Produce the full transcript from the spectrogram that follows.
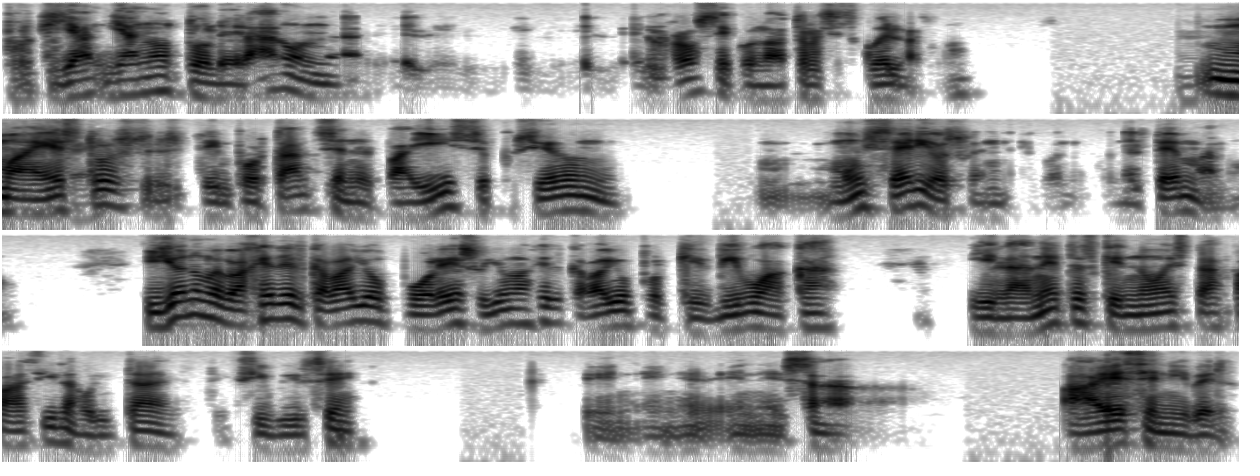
porque ya, ya no toleraron el, roce con otras escuelas, ¿no? Mm, Maestros este, importantes en el país se pusieron muy serios con, el tema, ¿no? Y yo no me bajé del caballo por eso, yo me bajé del caballo porque vivo acá. Y la neta es que no está fácil ahorita este, exhibirse en, esa, a ese nivel.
